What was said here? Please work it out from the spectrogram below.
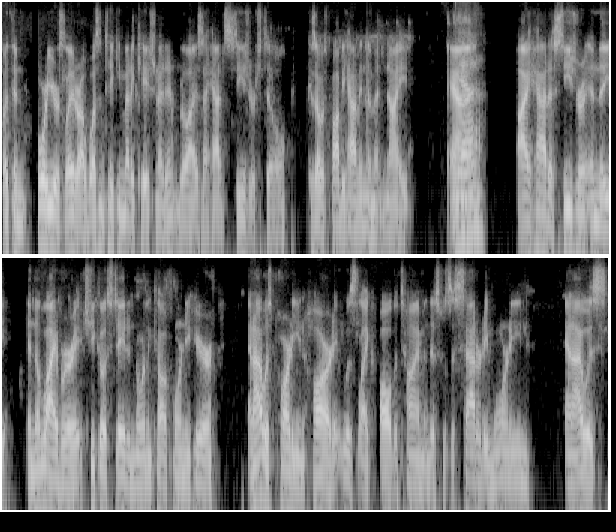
but then four years later, I wasn't taking medication. I didn't realize I had seizures still because I was probably having them at night. And Yeah. I had a seizure in the in the library at Chico State in Northern California here, and I was partying hard. It was like all the time, and this was a Saturday morning, and I was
